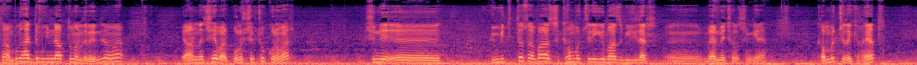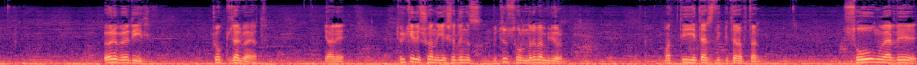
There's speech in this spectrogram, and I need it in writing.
Tamam bugün hadi bugün ne yaptım onu da vereyim dedim ama ya anla şey var. Konuşacak çok konu var. Şimdi e, gün bittikten sonra bazı Kamboçya ile ilgili bazı bilgiler e, vermeye çalışayım gene. Kamboçya'daki hayat öyle böyle değil. Çok güzel bir hayat. Yani Türkiye'de şu anda yaşadığınız bütün sorunları ben biliyorum. Maddi yetersizlik bir taraftan, soğuğun verdiği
